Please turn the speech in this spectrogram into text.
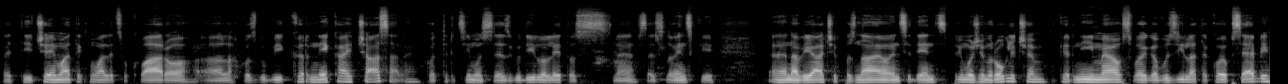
Kajti, če ima tekmovalec okvaro, uh, lahko zgubi kar nekaj časa, ne? kot recimo se je zgodilo letos, ne? vse slovenski uh, navijači poznajo incident s Primožem Rogličem, ker ni imel svojega vozila takoj ob sebi,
